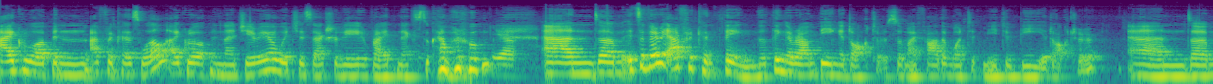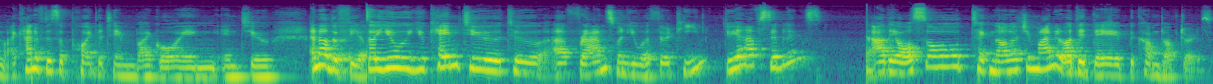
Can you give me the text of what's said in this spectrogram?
I grew up in Africa as well. I grew up in Nigeria, which is actually right next to Cameroon. Yeah. And um, it's a very African thing, the thing around being a doctor. So my father wanted me to be a doctor. And um, I kind of disappointed him by going into another field. So you you came to to uh, France when you were 13. Do you have siblings? Are they also technology minded, or did they become doctors?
